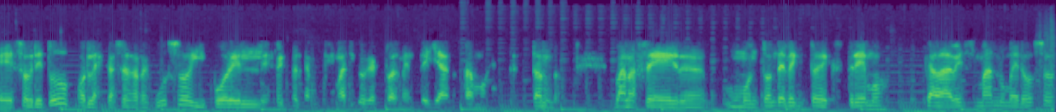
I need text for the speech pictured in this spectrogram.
Eh, sobre todo por la escasez de recursos y por el efecto del cambio climático que actualmente ya estamos enfrentando. Van a ser eh, un montón de eventos extremos cada vez más numerosos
